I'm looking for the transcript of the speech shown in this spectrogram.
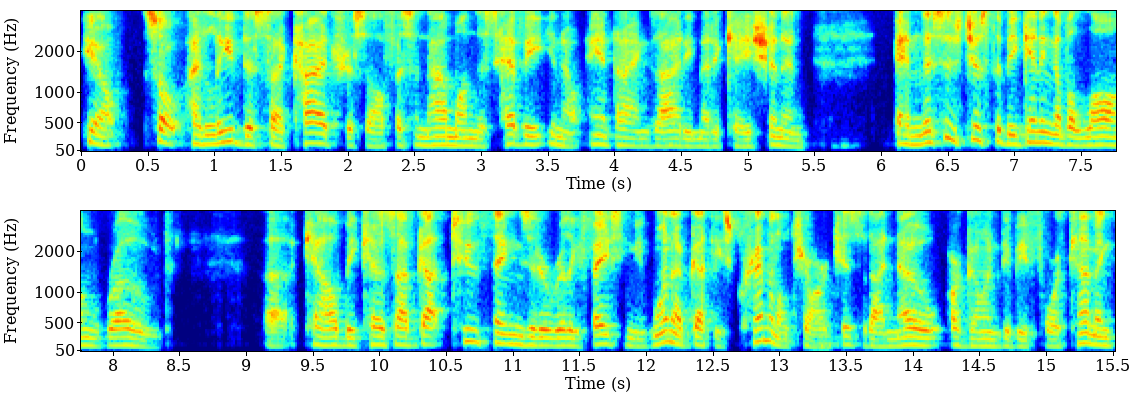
you know, so I leave the psychiatrist's office and now I'm on this heavy, you know, anti-anxiety medication. And and this is just the beginning of a long road, uh, Cal, because I've got two things that are really facing me. One, I've got these criminal charges that I know are going to be forthcoming.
